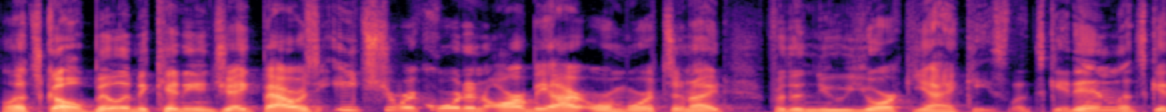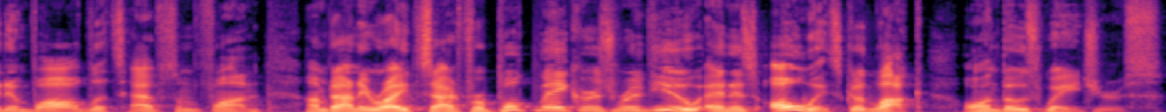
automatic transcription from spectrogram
Let's go. Billy McKinney and Jake Bauers each to record an RBI or more tonight for the New York Yankees. Let's get in, let's get involved, let's have some fun. I'm Donnie Rightside for Bookmakers Review, and as always, good luck on those wagers.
